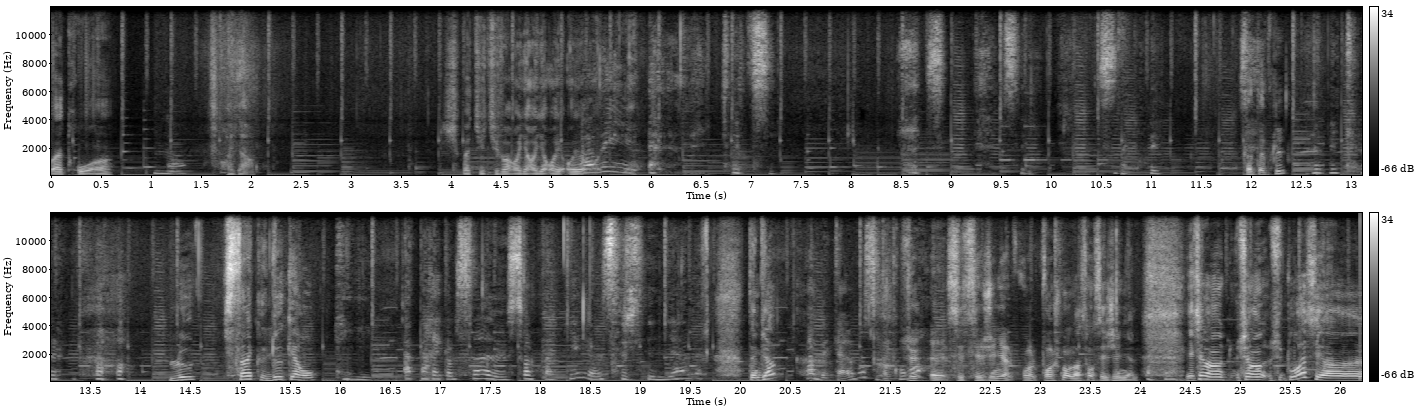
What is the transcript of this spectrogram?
Pas trop, hein? Non. Regarde. Je sais pas, tu, tu vois, regarde, regarde, regarde. Ah oui C'est- Ça t'a plu? Le 5 de carreau. Qui apparaît comme ça euh, sur le papier, euh, c'est génial. T'aimes bien? Ah mais carrément c'est pas courant. eh, c'est- génial, Fran- franchement, l'instant, c'est génial. Et c'est un, toi, c'est un,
